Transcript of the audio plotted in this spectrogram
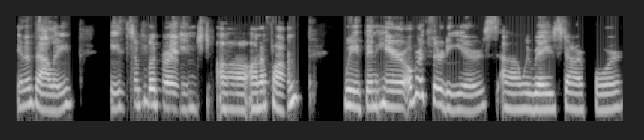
in a valley east of LaGrange uh, on a farm. We've been here over 30 years. Uh, we raised our four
